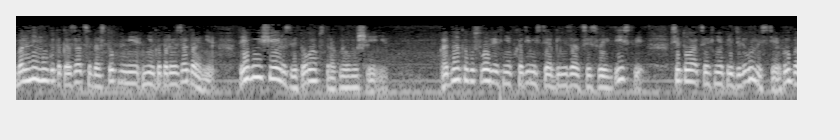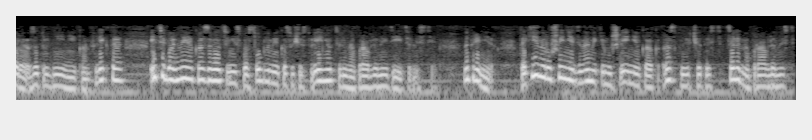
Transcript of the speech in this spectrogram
Больным могут оказаться доступными некоторые задания, требующие развитого абстрактного мышления. Однако в условиях необходимости организации своих действий, в ситуациях неопределенности, выбора, затруднений и конфликта, эти больные оказываются неспособными к осуществлению целенаправленной деятельности. Например, такие нарушения динамики мышления, как расплывчатость, целенаправленность,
